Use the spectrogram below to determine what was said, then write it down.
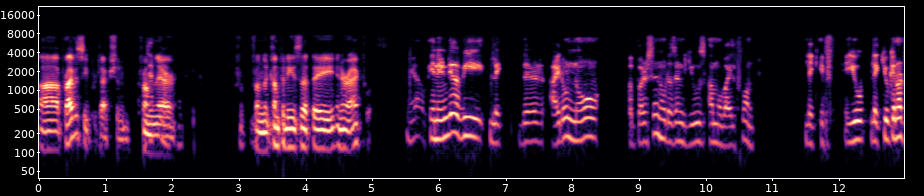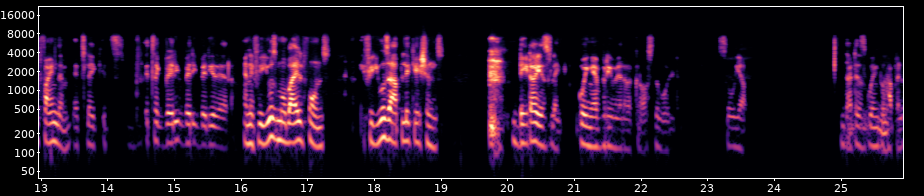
uh, privacy protection from their from the companies that they interact with. Yeah in india we like there i don't know a person who doesn't use a mobile phone. Like if you like you cannot find them. It's like it's it's like very very very rare. And if you use mobile phones if you use applications data is like going everywhere across the world. So yeah. That is going to happen.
